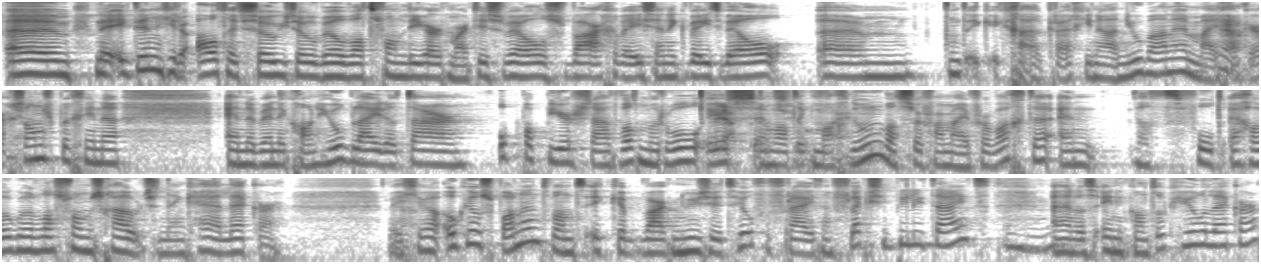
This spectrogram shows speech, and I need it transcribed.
Ehm, nee, ik denk dat je er altijd sowieso wel wat van leert. Maar het is wel zwaar geweest. En ik weet wel... ehm, want ik, ik, ga, krijg hierna een nieuwe baan. En mij ga ik ergens anders beginnen. En dan ben ik gewoon heel blij dat daar op papier staat wat mijn rol is. en is wat ik mag fijn. doen. Wat ze van mij verwachten. En dat voelt echt ook wel last van mijn schouders. En denk, hé, lekker. Weet je wel, ook heel spannend, want ik heb waar ik nu zit heel veel vrijheid en flexibiliteit. Mhm. En dat is aan de ene kant ook heel lekker.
